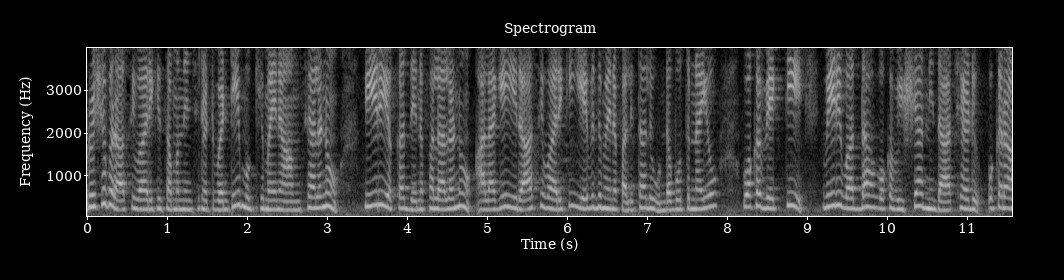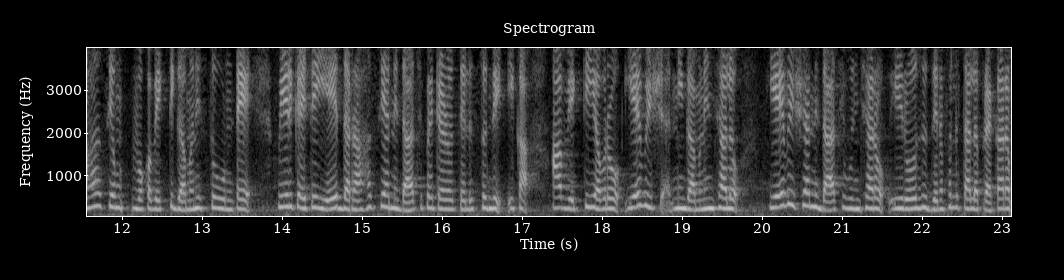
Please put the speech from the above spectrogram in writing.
వృషభ రాశి వారికి సంబంధించినటువంటి ముఖ్యమైన అంశాలను వీరి యొక్క దినఫలాలను అలాగే ఈ రాశి వారికి ఏ విధమైన ఫలితాలు ఉండబోతున్నాయో ఒక వ్యక్తి వీరి వద్ద ఒక విషయాన్ని దాచాడు. ఒక రహస్యం ఒక వ్యక్తి గమనిస్తూ ఉంటే వీరికైతే ఏ ద రహస్యాన్ని దాచిపెట్టాడో తెలుస్తుంది. ఇక ఆ వ్యక్తి ఎవరో ఏ విషయాన్ని గమనించాలో ఏ విషయాన్ని దాచి ఉంచారో ఈరోజు దినఫలితాల ప్రకారం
